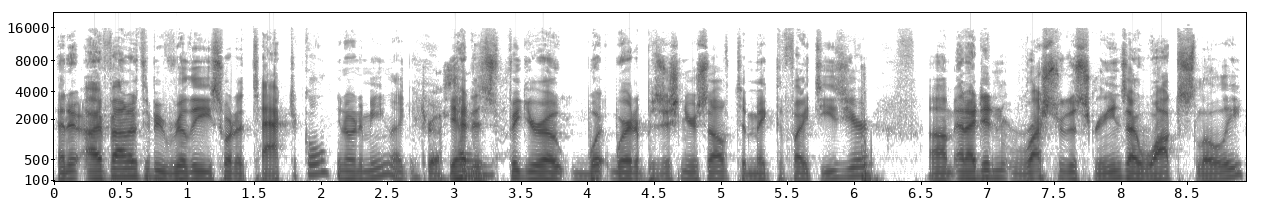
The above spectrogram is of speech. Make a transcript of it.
And it, I found it to be really sort of tactical. You know what I mean? Like you had to figure out what, where to position yourself to make the fights easier. Um, and I didn't rush through the screens. I walked slowly.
